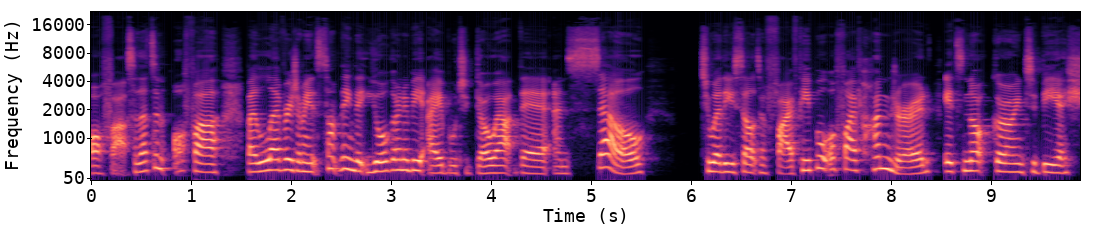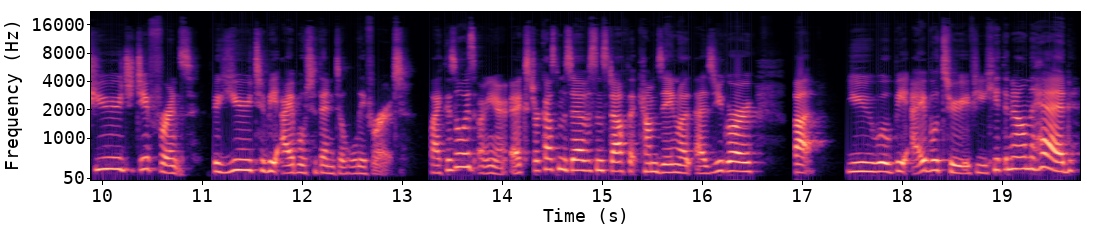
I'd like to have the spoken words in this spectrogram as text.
offer. So that's an offer by leverage. I mean, it's something that you're going to be able to go out there and sell to whether you sell it to five people or 500. It's not going to be a huge difference for you to be able to then deliver it. Like there's always, you know, extra customer service and stuff that comes in as you grow, but you will be able to, if you hit the nail on the head,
